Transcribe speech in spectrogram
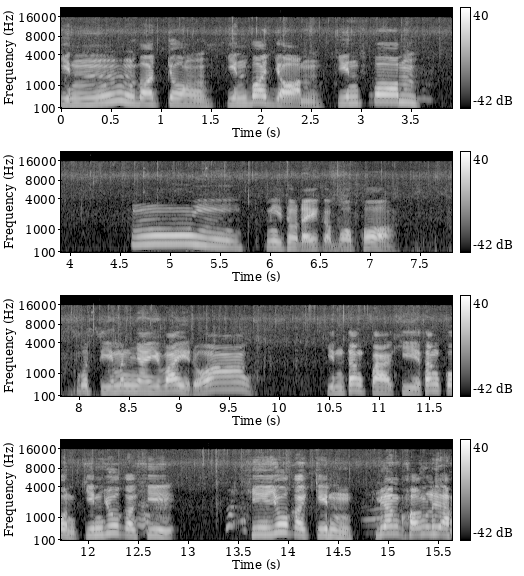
กินบ่จง กินบ่ยอม กินปมอุ้ยมีเท่าใดกับบ่พ่อบ่ตีมันใหญ่ไว้ดอกกินทั้งปลาขี่ทั้งก้นกินยู่กับขี่ขี่ยุก็กิน เรื่องของเรื่อง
